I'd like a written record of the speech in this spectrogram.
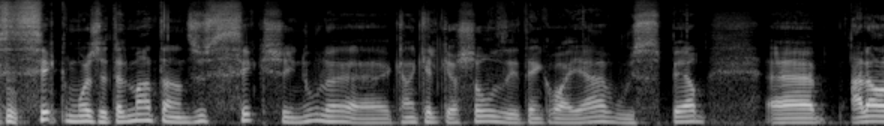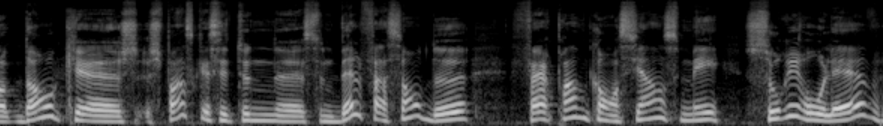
sick. Moi, j'ai tellement entendu sick chez nous là, euh, quand quelque chose est incroyable ou superbe. Euh, alors, donc, je pense que c'est une, belle façon de faire prendre conscience, mais sourire aux lèvres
